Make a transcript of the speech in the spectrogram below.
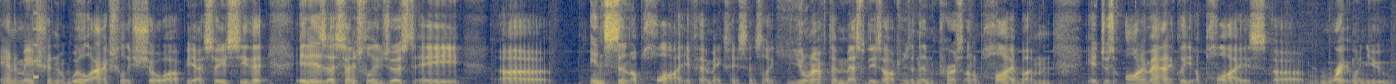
animation will actually show up. Yeah, so you see that it is essentially just a... Uh, instant apply if that makes any sense like you don't have to mess with these options and then press an apply button it just automatically applies uh, right when you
